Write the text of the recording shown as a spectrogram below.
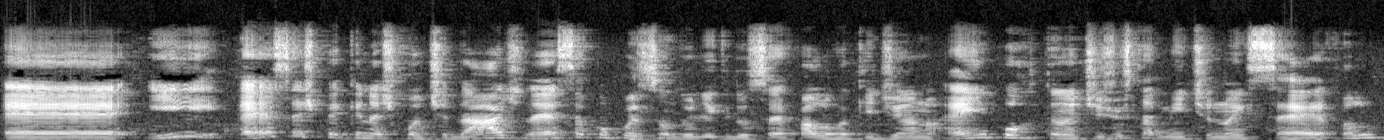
É, e essas pequenas quantidades, né, essa composição do líquido cefalorraquidiano é importante justamente no encéfalo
